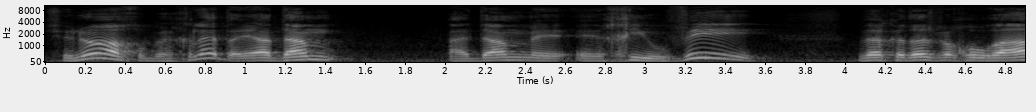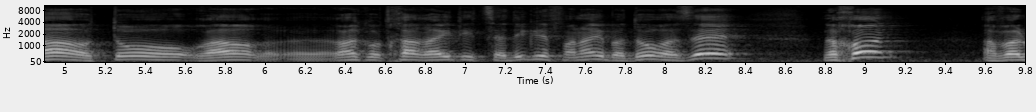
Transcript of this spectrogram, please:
שנוח הוא בהחלט היה אדם, אדם אה, אה, חיובי, והקדוש ברוך הוא ראה אותו, ראה, רק אותך ראיתי צדיק לפניי בדור הזה, נכון, אבל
